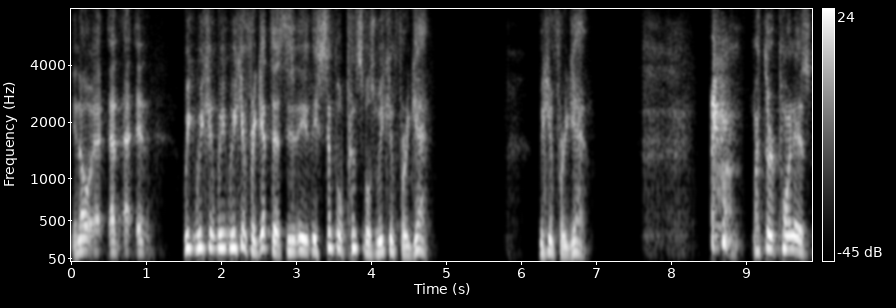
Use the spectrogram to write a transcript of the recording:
You know, and we, we can we, we can forget this. These, these simple principles we can forget. We can forget. My third point is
